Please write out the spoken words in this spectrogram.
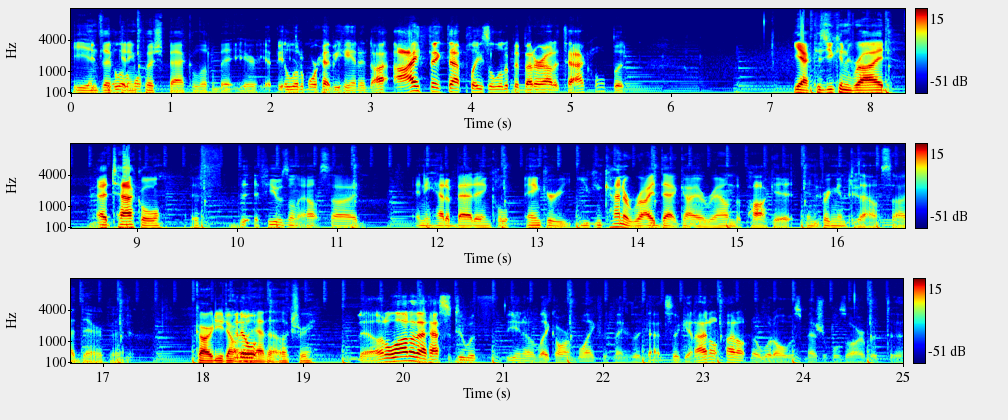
he ends up getting more, pushed back a little bit here. Yeah, be a little more heavy-handed. I, I think that plays a little bit better out of tackle, but yeah, because you can ride at tackle if if he was on the outside and he had a bad ankle anchor, you can kind of ride that guy around the pocket and bring him to the outside there. But guard, you don't know, really have that luxury. No, and a lot of that has to do with you know like arm length and things like that. So again, I don't I don't know what all his measurables are, but uh,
